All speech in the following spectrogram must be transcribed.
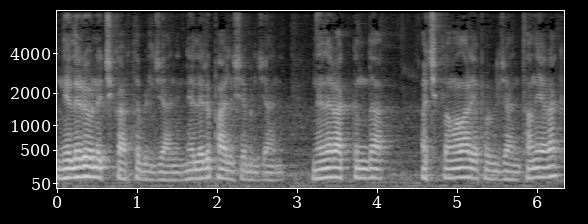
neleri öne çıkartabileceğini, neleri paylaşabileceğini, neler hakkında açıklamalar yapabileceğini tanıyarak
